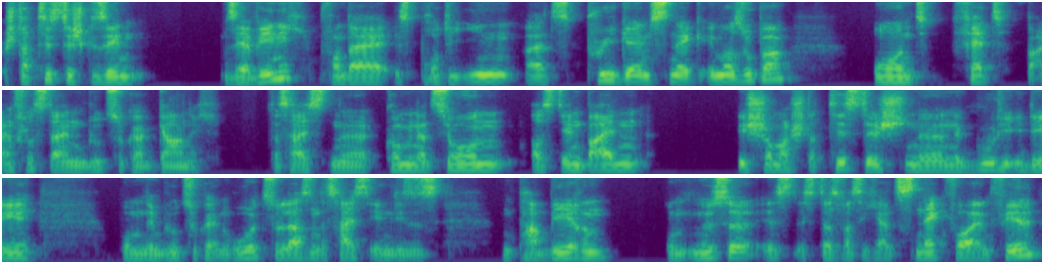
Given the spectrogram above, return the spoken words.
statistisch gesehen sehr wenig. Von daher ist Protein als Pre-Game-Snack immer super und Fett beeinflusst deinen Blutzucker gar nicht. Das heißt, eine Kombination aus den beiden ist schon mal statistisch eine, eine gute Idee, um den Blutzucker in Ruhe zu lassen. Das heißt eben dieses ein paar Beeren und Nüsse ist, ist das, was ich als Snack vorher empfehle.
